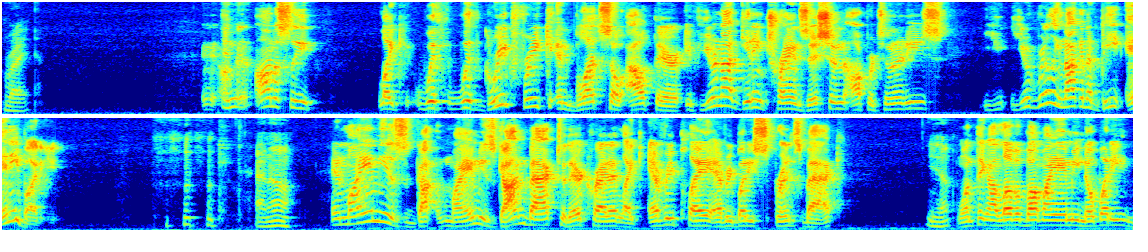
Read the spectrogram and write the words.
Right. And, and, uh, and honestly, like with with Greek Freak and Bledsoe out there, if you're not getting transition opportunities, you, you're really not going to beat anybody. I know. And Miami has got Miami's gotten back to their credit. Like every play, everybody sprints back. Yeah. One thing I love about Miami, nobody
